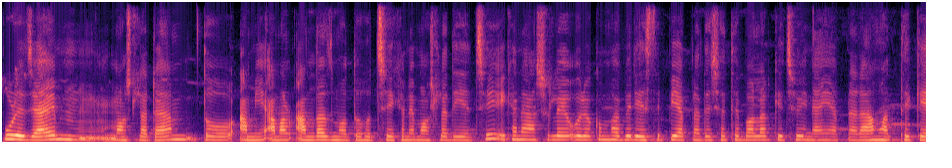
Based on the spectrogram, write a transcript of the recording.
পুড়ে যায় মশলাটা। তো আমি আমার আন্দাজ মতো হচ্ছে এখানে মশলা দিয়েছি। এখানে আসলে ওইরকমভাবে রেসিপি আপনাদের সাথে বলার কিছুই নাই। আপনারা আমার থেকে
